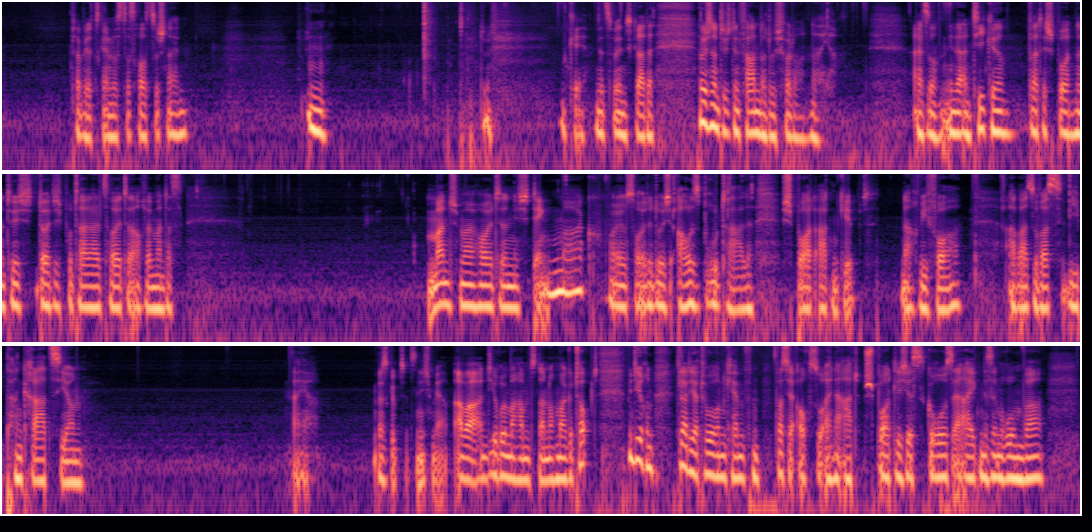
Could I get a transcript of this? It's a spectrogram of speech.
Ich habe jetzt keine Lust, das rauszuschneiden. Hm. Okay, jetzt bin ich gerade, habe ich natürlich den Faden dadurch verloren. Naja. Also in der Antike war der Sport natürlich deutlich brutaler als heute, auch wenn man das manchmal heute nicht denken mag, weil es heute durchaus brutale Sportarten gibt, nach wie vor. Aber sowas wie Pankration. Naja, das gibt es jetzt nicht mehr. Aber die Römer haben es dann nochmal getoppt mit ihren Gladiatorenkämpfen, was ja auch so eine Art sportliches Großereignis in Rom war.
